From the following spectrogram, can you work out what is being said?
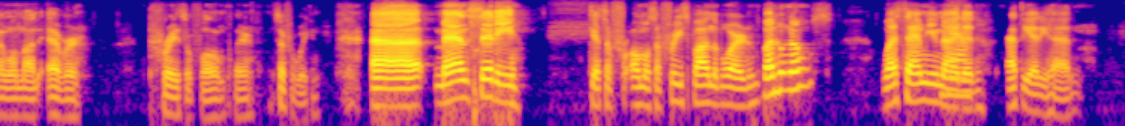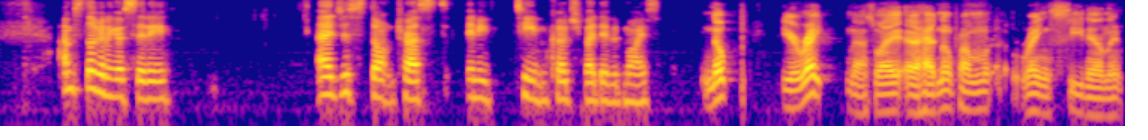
I will not ever praise a Fulham player, except for Willian. Uh, Man City gets a almost a free spot on the board, but who knows? West Ham United at the Etihad. I'm still gonna go City. I just don't trust any team coached by David Moyes. Nope, you're right. That's why I had no problem writing C down there.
